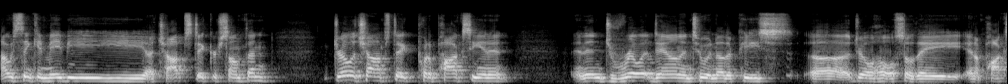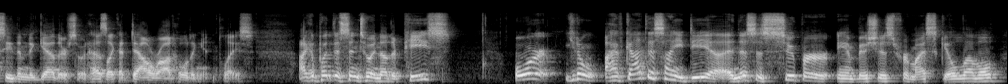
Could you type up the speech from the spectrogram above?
I was thinking maybe a chopstick or something. Drill a chopstick, put epoxy in it, and then drill it down into another piece, uh, drill a hole so they, and epoxy them together so it has like a dowel rod holding it in place. I could put this into another piece or, you know, I've got this idea, and this is super ambitious for my skill level,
